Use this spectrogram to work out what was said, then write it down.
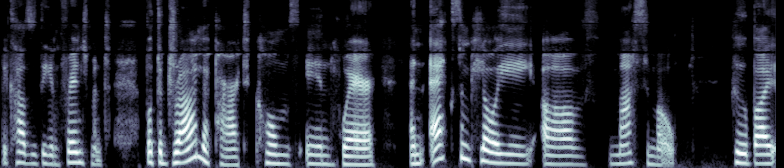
because of the infringement. But the drama part comes in where an ex employee of Masimo, who by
